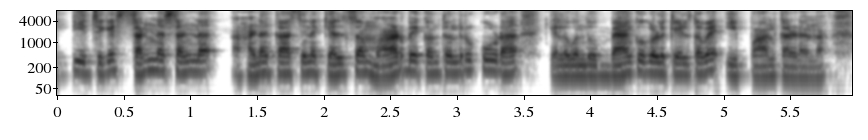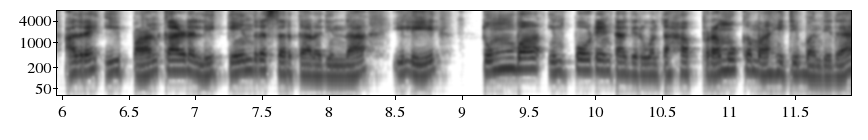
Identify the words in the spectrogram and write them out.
ಇತ್ತೀಚೆಗೆ ಸಣ್ಣ ಸಣ್ಣ ಹಣಕಾಸಿನ ಕೆಲಸ ಮಾಡಬೇಕಂತಂದ್ರೂ ಕೂಡ ಕೆಲವೊಂದು ಬ್ಯಾಂಕುಗಳು ಕೇಳ್ತವೆ ಈ ಪಾನ್ ಕಾರ್ಡನ್ನು. ಆದರೆ ಈ ಪಾನ್ ಕಾರ್ಡಲ್ಲಿ ಕೇಂದ್ರ ಸರ್ಕಾರದಿಂದ ಇಲ್ಲಿ ತುಂಬ ಇಂಪಾರ್ಟೆಂಟ್ ಆಗಿರುವಂತಹ ಪ್ರಮುಖ ಮಾಹಿತಿ ಬಂದಿದೆ.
